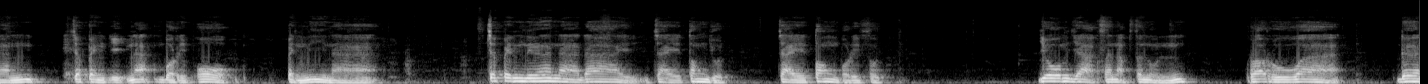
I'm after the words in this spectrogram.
งั้นจะเป็นอีกนะบริโภค เป็นหนี้นา จะเป็นเนื้อนาได้ ใจต้องหยุด ใจต้องบริสุทธิ์ โยมอยากสนับสนุน เพราะรู้ว่าเดิน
